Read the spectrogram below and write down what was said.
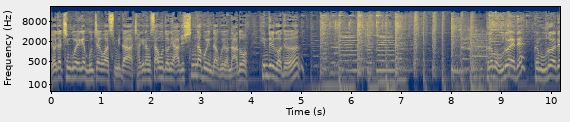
여자친구에게 문자가 왔습니다. 자기랑 싸우더니 아주 신나 보인다고요. 나도 힘들거든. 그러면 울어야 돼? 그럼 울어야 돼?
